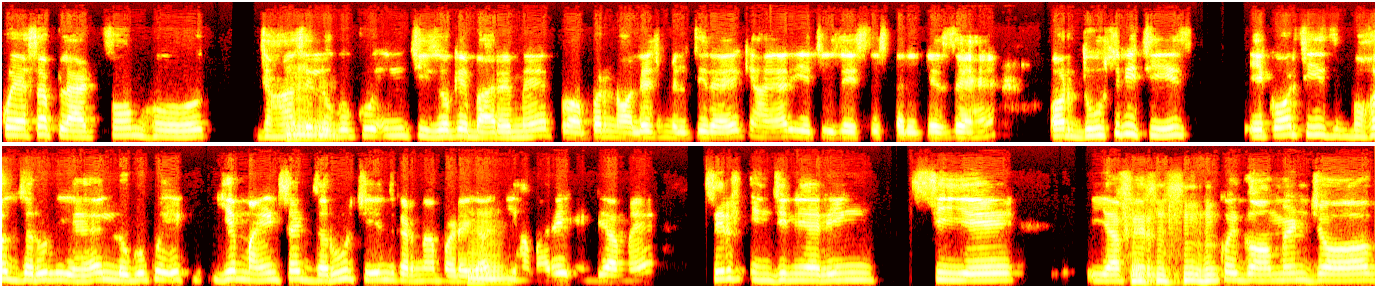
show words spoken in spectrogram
कोई ऐसा प्लेटफॉर्म हो जहाँ से लोगों को इन चीज़ों के बारे में प्रॉपर नॉलेज मिलती रहे कि हाँ यार ये चीज़ें इस इस तरीके से हैं। और दूसरी चीज़ एक और चीज़ बहुत ज़रूरी है लोगों को एक ये माइंडसेट ज़रूर चेंज करना पड़ेगा कि हमारे इंडिया में सिर्फ़ इंजीनियरिंग सीए या फिर कोई गवर्नमेंट जॉब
